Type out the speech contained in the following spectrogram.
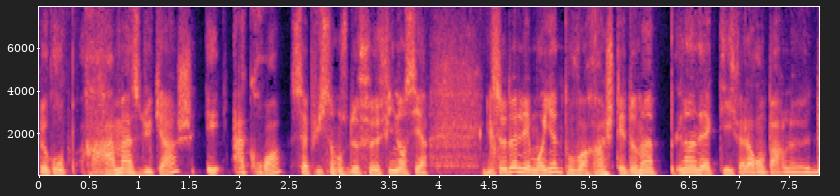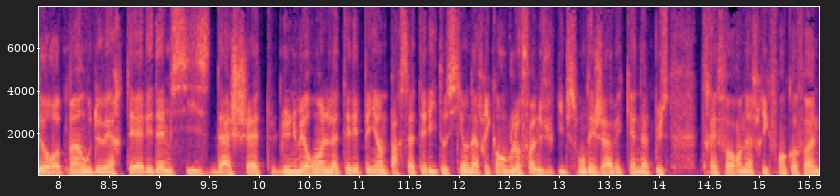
le groupe ramasse du cash et accroît sa puissance de feu financière. Il se donne les moyens de pouvoir racheter demain plein d'actifs. Alors on parle d'Europe 1 ou de RTL et d'M6, d'Achète, du numéro 1 de la télé payante par satellite aussi en Afrique anglophone, vu qu'ils sont déjà avec Canal+, très fort en Afrique francophone.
